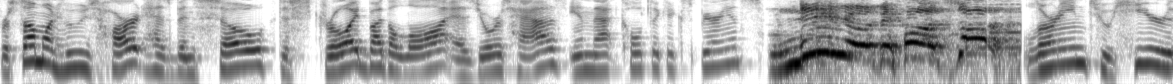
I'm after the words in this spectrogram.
For someone whose heart has been so destroyed by the law as yours has in that cultic experience, Kneel before Zod! learning to hear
